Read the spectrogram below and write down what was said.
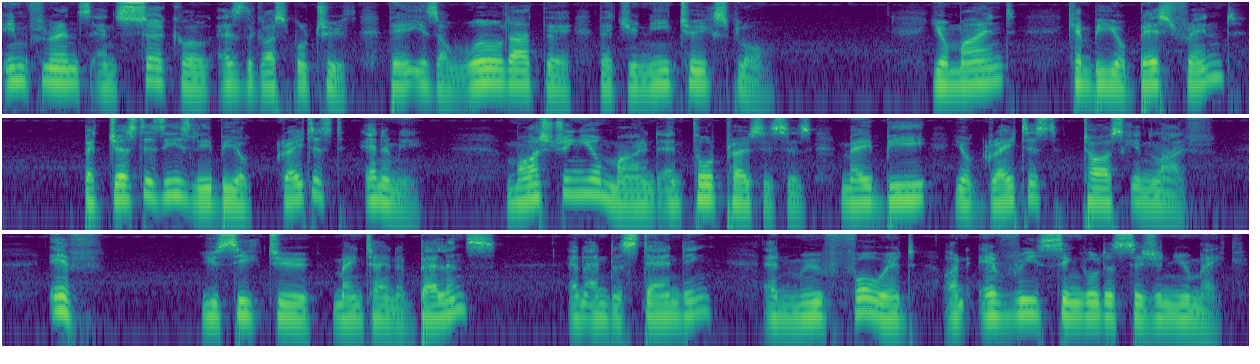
influence and circle as the gospel truth. There is a world out there that you need to explore. Your mind can be your best friend, but just as easily be your greatest enemy. Mastering your mind and thought processes may be your greatest task in life. If you seek to maintain a balance, an understanding, and move forward on every single decision you make.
